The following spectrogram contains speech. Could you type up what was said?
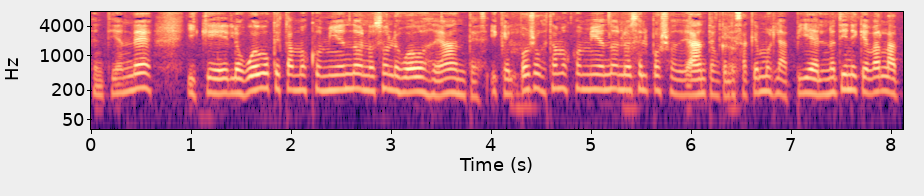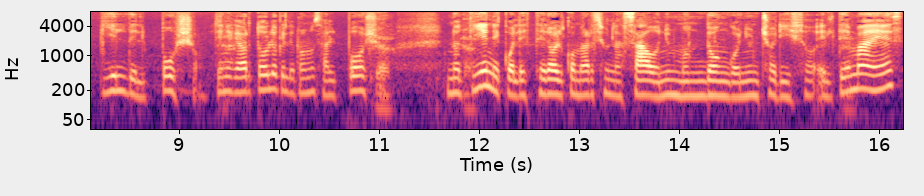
¿Se entiende? Y que los huevos que estamos comiendo no son los huevos de antes. Y que el pollo que estamos comiendo no es el pollo de antes, aunque le saquemos la piel. No tiene que ver la piel del pollo. Tiene que ver todo lo que le ponemos al pollo. Claro. No tiene colesterol comerse un asado, ni un mondongo, ni un chorizo. El tema es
